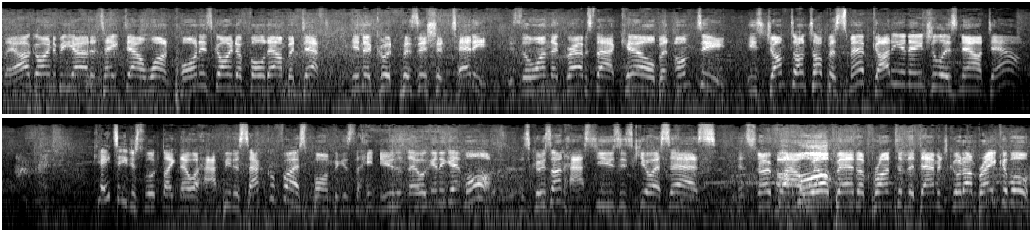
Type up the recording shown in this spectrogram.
They are going to be able to take down one. Pawn is going to fall down, but Deft in a good position. Teddy is the one that grabs that kill, but Umti, he's jumped on top of Smeb. Guardian Angel is now down. KT just looked like they were happy to sacrifice Pawn because they knew that they were going to get more. As Kuzan has to use his QSS, and Snowplow will bear the brunt of the damage. Good Unbreakable.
